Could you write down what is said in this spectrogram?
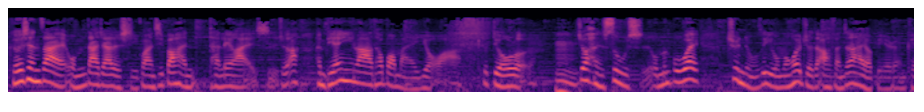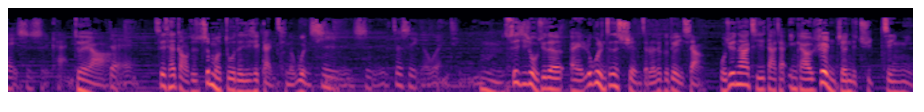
可是现在我们大家的习惯，其实包含谈恋爱也是，就是啊很便宜啦，淘宝买有啊就丢了，嗯，就很素食。我们不会去努力，我们会觉得啊，反正还有别人可以试试看。对啊，对，所以才导致这么多的一些感情的问题。是是，这是一个问题。嗯，所以其实我觉得，哎，如果你真的选择了这个对象，我觉得呢，其实大家应该要认真的去经营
